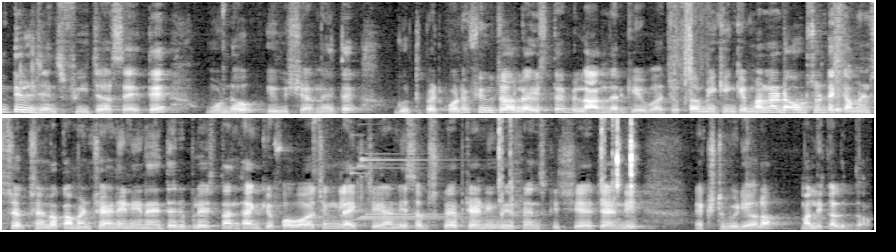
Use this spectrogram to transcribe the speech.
ఇంటెలిజెన్స్ ఫీచర్స్ అయితే ఉండవు. ఈ విషయాన్ని అయితే గుర్తుపెట్టుకొని ఫ్యూచర్లో ఇస్తే వీళ్ళందరికీ ఇవ్వచ్చు. సో మీకు ఇంకేమన్నా డౌట్స్ ఉంటే కమెంట్ సెక్షన్లో కమెంట్ చేయండి. నేనైతే రిప్లై ఇస్తాను. Thank you for watching like చేయండి సబ్స్క్రైబ్ చేయండి. మీ ఫ్రెండ్స్కి షేర్ చేయండి. నెక్స్ట్ వీడియోలో మళ్ళీ కలుద్దాం.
